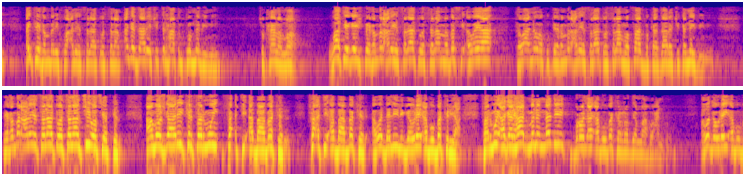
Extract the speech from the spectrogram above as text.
ئەی پێغەمبەری خوا عليه الصلاة والسلام ئەگە جارێکی تر هاتم تۆم نەبینی سبحان الله. وا تێگەیش پێغەمبەر عليه الصلاة والسلام مەبەسی ئەوەیە کەوا نەوەکو پێغەمبەر عليه الصلاة والسلام وفات بکات جارێکی کە نەیبینی. پێغەمبەر عليه الصلاة والسلام چی وەسیەت کرد؟ ئامۆژگاری کرد فەرمووی فەتی ئەبا بەکر فأتي أبا بكر أو دليل قوري أبو بكر يا فرموي أقر هاد من الندي برو لا أبو بكر رضي الله عنه. أو قوري أبو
